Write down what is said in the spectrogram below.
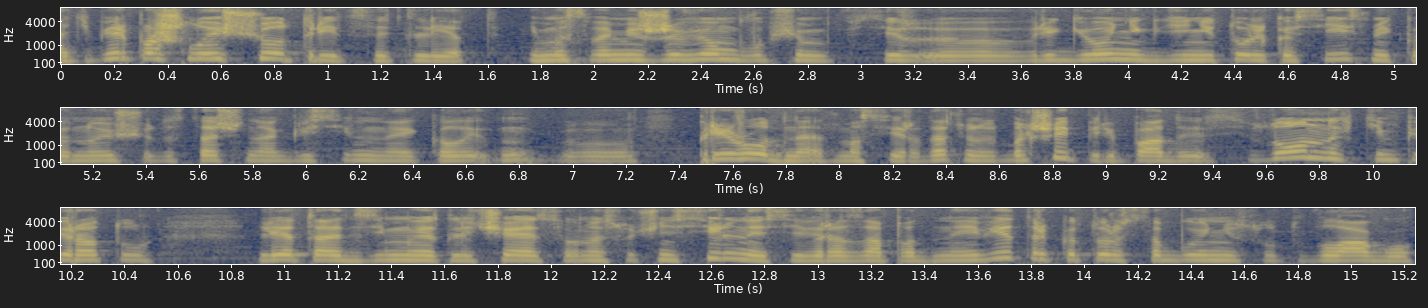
А теперь прошло еще 30 лет, и мы с вами живем, в общем, э, в регионе, где не только сейсмика, но еще достаточно агрессивная э, природная атмосфера. Да? У нас большие перепады сезонных температур, лето от зимы отличается, у нас очень сильные северо-западные ветры, которые с собой несут влагу.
